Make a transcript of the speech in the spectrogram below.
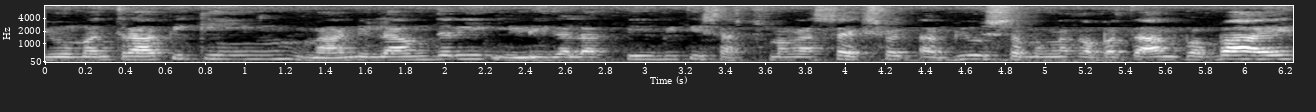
human trafficking, money laundering, illegal activities at mga sexual abuse sa mga kabataang babae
